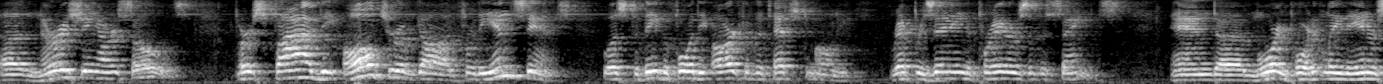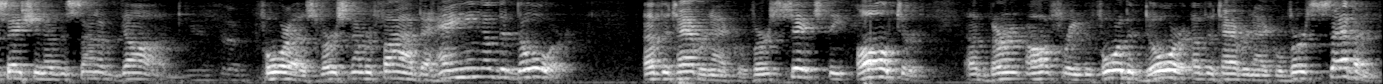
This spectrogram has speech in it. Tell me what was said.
uh, nourishing our souls. Verse 5 The altar of God for the incense was to be before the ark of the testimony, representing the prayers of the saints. And uh, more importantly, the intercession of the Son of God for us. Verse number 5 The hanging of the door of the tabernacle. Verse 6 The altar of burnt offering before the door of the tabernacle. Verse 7,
